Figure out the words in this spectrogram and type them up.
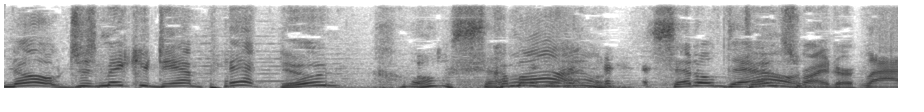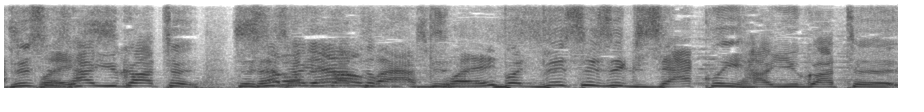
No, just make your damn pick, dude. Oh, settle Come on. down. Settle down. Fence rider. Last this place. is how you got to. This Settle is how you down, got to last th- place. But this is exactly how you got to,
